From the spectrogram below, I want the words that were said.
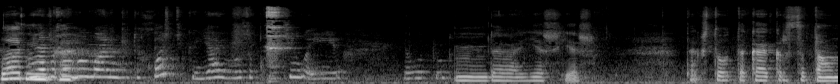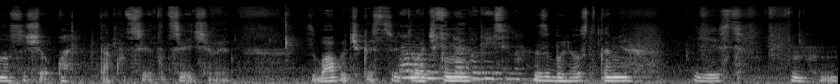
Ладненько. У меня такой был маленький хвостик, и я его закрутила, и я вот тут. М да, ешь, ешь. Так что вот такая красота у нас еще. Ой, так вот свет отсвечивает. С бабочкой, с цветочками, с блестками. Есть. Угу.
